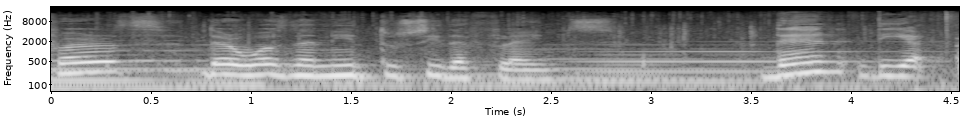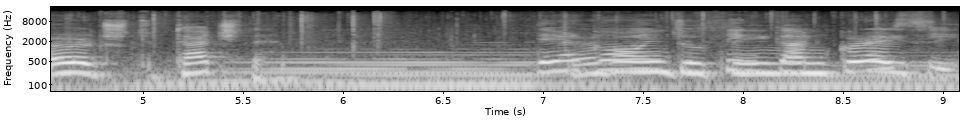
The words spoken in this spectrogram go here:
First, there was the need to see the flames. Then the urge to touch them. They are They're going, to think I'm crazy.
